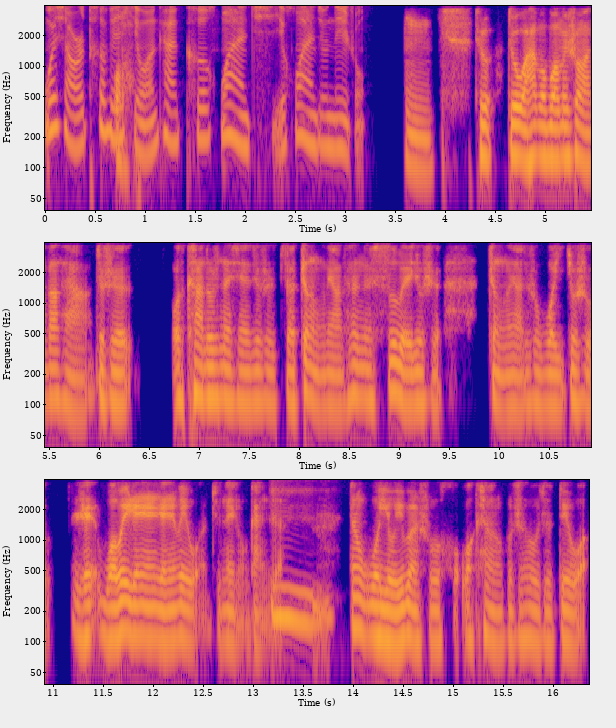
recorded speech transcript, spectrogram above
我小时候特别哦。喜欢看科幻、奇幻，就那种。嗯，就就我还我没说完刚才啊，就是我看的都是那些就是比较正能量，他的那思维就是正能量，就是我就是人我为人人人人为我就那种感觉。嗯但是我有一本书后我看了过之后，就对我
